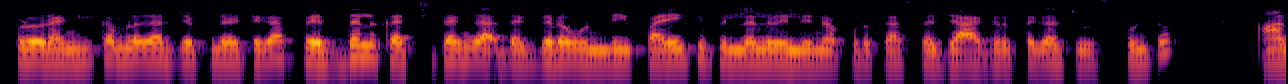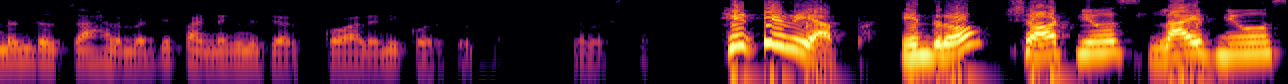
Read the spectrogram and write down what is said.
ఇప్పుడు రంగి కమల గారు చెప్పినట్టుగా పెద్దలు ఖచ్చితంగా దగ్గర ఉండి పైకి పిల్లలు వెళ్ళినప్పుడు కాస్త జాగ్రత్తగా చూసుకుంటూ ఆనందోత్సాహాల మధ్య పండుగను జరుపుకోవాలని కోరుకుంటున్నాం. నమస్తే. Hit TV app. ఇందులో short news live news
